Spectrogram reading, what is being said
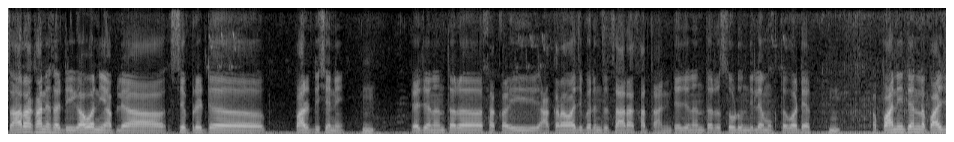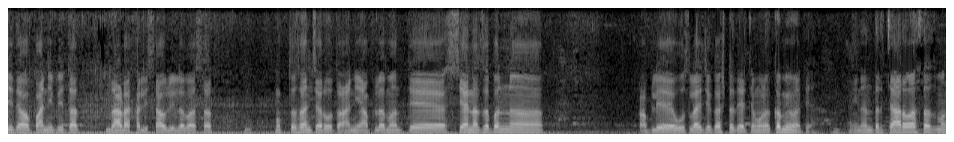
चारा खाण्यासाठी गावांनी आपल्या सेपरेट पार्टिशन आहे. त्याच्यानंतर अ, सकाळी अकरा वाजेपर्यंत चारा खाता आणि त्याच्यानंतर सोडून दिल्या मुक्त गोट्यात हं. का पाणी त्यांना पाहिजे तेव्हा पाणी पितात झाडाखाली सावलीला बसतात. मुक्त संचार होता. आणि आपलं मग ते शेणाचं पण आपले उचलायचे कष्ट त्याच्यामुळे कमी होत्या. आणि नंतर चार वाजताच मग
